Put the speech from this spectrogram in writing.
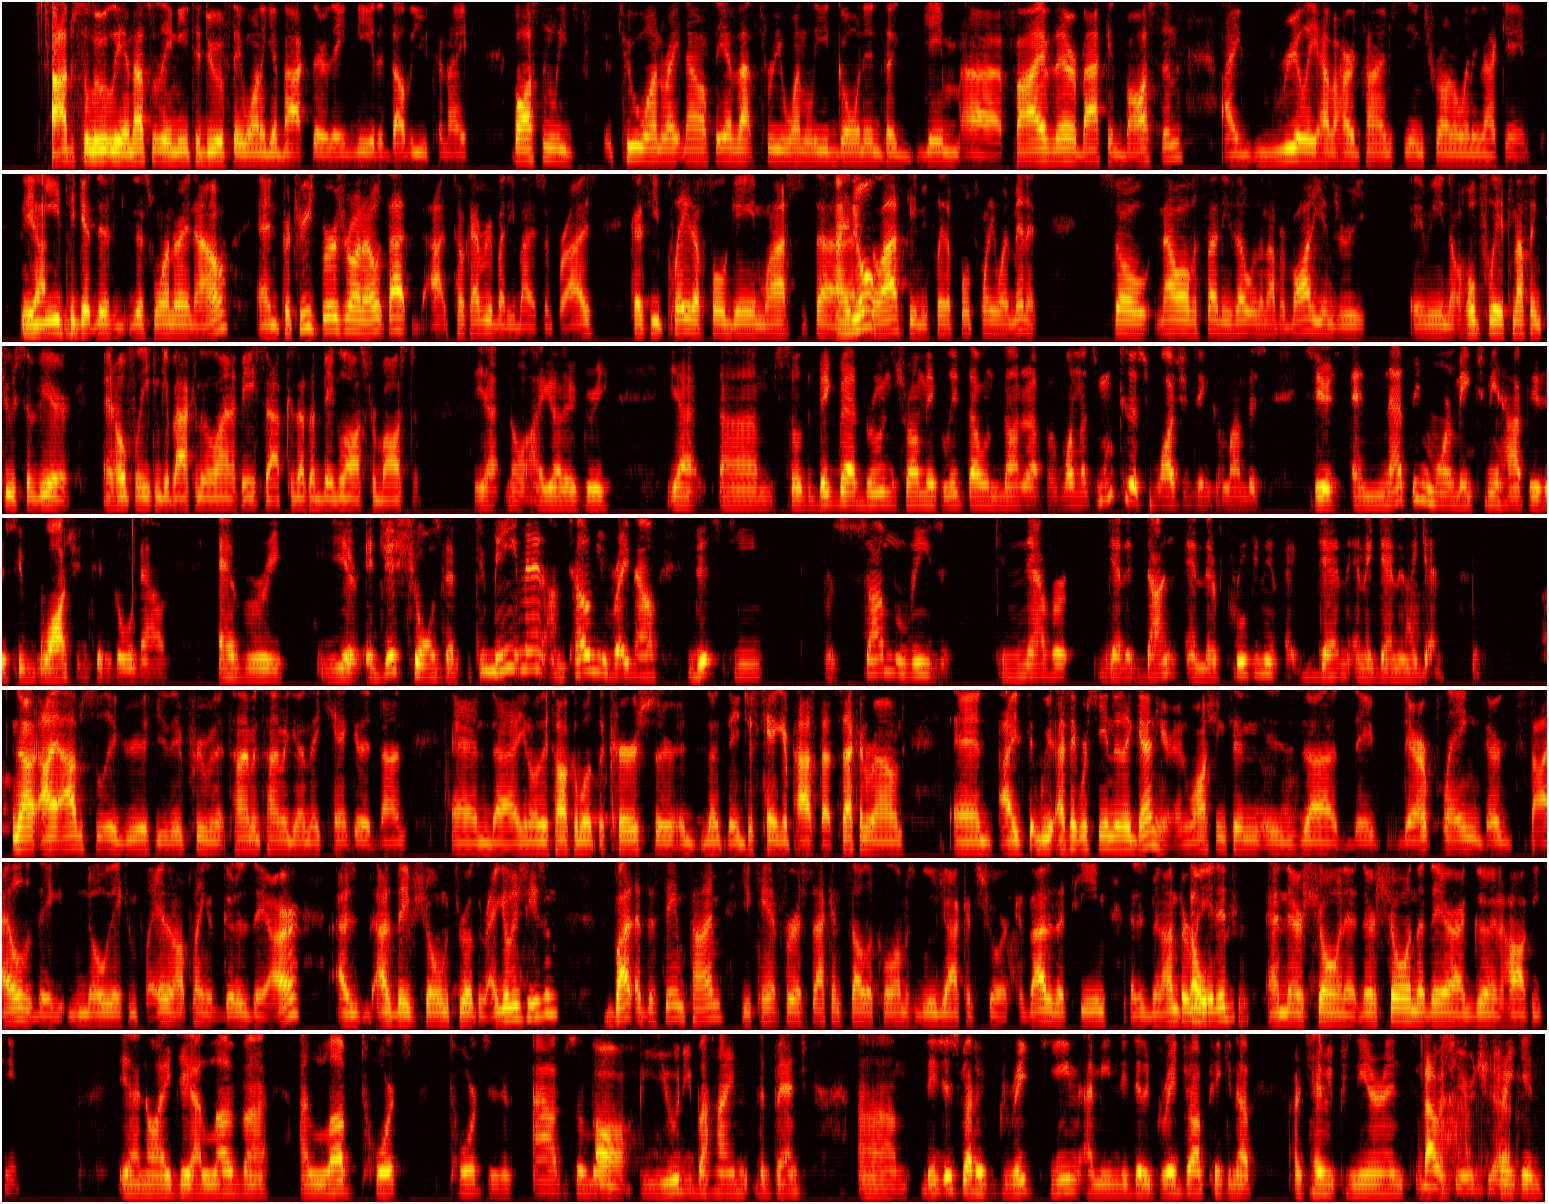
Absolutely, and that's what they need to do if they want to get back there. They need a W tonight. Boston leads 2 1 right now. If they have that 3 1 lead going into game uh, five there back in Boston, I really have a hard time seeing Toronto winning that game. They yeah. need to get this this one right now. And Patrice Bergeron out, that uh, took everybody by surprise because he played a full game last. Uh, I know. The last game, he played a full 21 minutes. So now all of a sudden he's out with an upper body injury I mean, hopefully it's nothing too severe, and hopefully he can get back into the lineup ASAP because that's a big loss for Boston. Yeah, no, I gotta agree. Yeah, um, so the big bad Bruins, Toronto Maple Leafs, that one's not up, but one. Let's move to this Washington Columbus series, and nothing more makes me happier to see Washington go down every year. It just shows them. To me, man, I'm telling you right now, this team, for some reason, can never get it done, and they're proving it again and again and again. No, I absolutely agree with you. They've proven it time and time again. They can't get it done, and uh, you know they talk about the curse or that they just can't get past that second round. And I th- we I think we're seeing it again here. And Washington is uh, they they aren't playing their style that they know they can play. They're not playing as good as they are as as they've shown throughout the regular season. But at the same time, you can't for a second sell the Columbus Blue Jackets short because that is a team that has been underrated, oh, sure. and they're showing it. They're showing that they are a good hockey team. Yeah, no, I agree. I love, uh, I love Torts. Torts is an absolute oh. beauty behind the bench. Um, they just got a great team. I mean, they did a great job picking up Artemi Panarin. That was huge. Uh, yeah. Freaking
